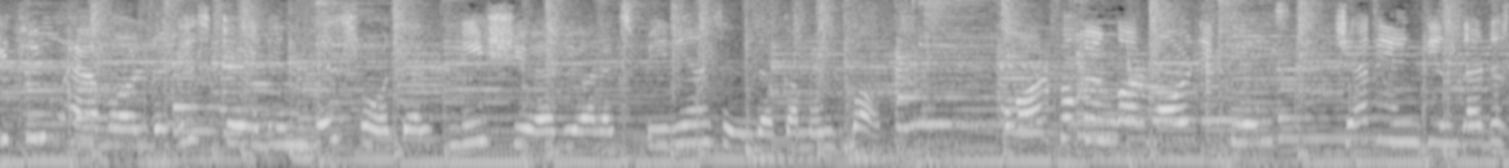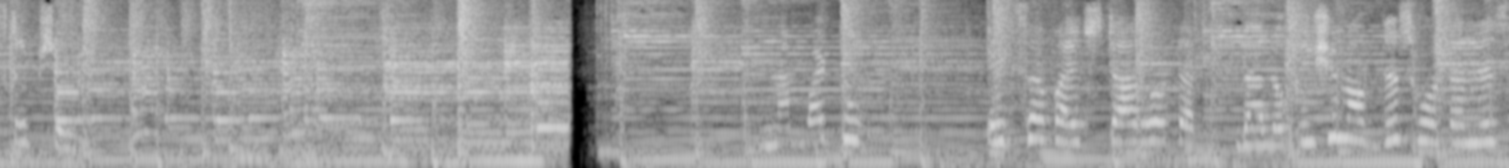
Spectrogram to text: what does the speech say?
If you have already stayed in this hotel, please share your experience in the comment box. For booking or more details, check link in the description. Number 2. It's a 5-star hotel. The location of this hotel is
